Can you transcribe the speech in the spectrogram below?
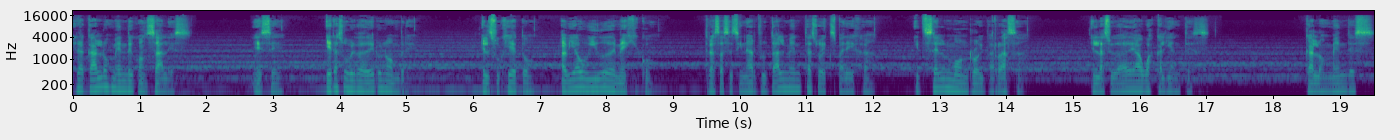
era Carlos Méndez González. Ese era su verdadero nombre. El sujeto había huido de México tras asesinar brutalmente a su expareja, Itzel Monroy Barraza, en la ciudad de Aguas Calientes. Carlos Méndez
